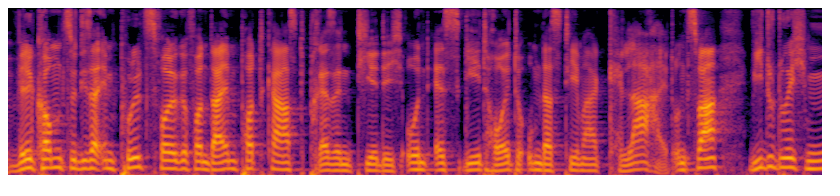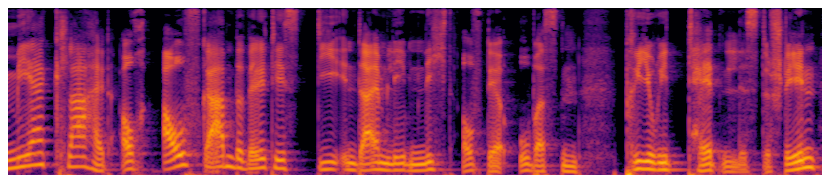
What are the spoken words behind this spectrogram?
Willkommen zu dieser Impulsfolge von deinem Podcast Präsentier dich und es geht heute um das Thema Klarheit und zwar, wie du durch mehr Klarheit auch Aufgaben bewältigst, die in deinem Leben nicht auf der obersten Prioritätenliste stehen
